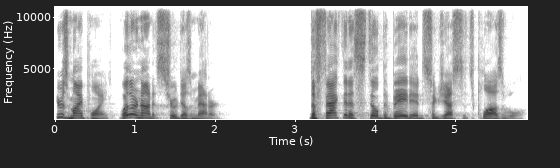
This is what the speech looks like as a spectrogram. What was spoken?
Here's my point whether or not it's true doesn't matter. The fact that it's still debated suggests it's plausible.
